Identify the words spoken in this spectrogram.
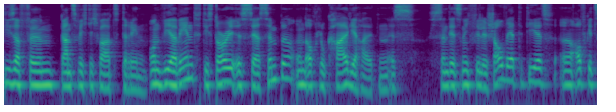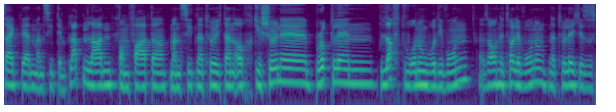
dieser Film ganz wichtig war zu drehen. Und wie erwähnt, die Story ist sehr simpel und auch lokal gehalten. Es sind jetzt nicht viele Schauwerte, die jetzt äh, aufgezeigt werden. Man sieht den Plattenladen vom Vater. Man sieht natürlich dann auch die schöne Brooklyn Loftwohnung, wo die wohnen. Das ist auch eine tolle Wohnung. Natürlich ist es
